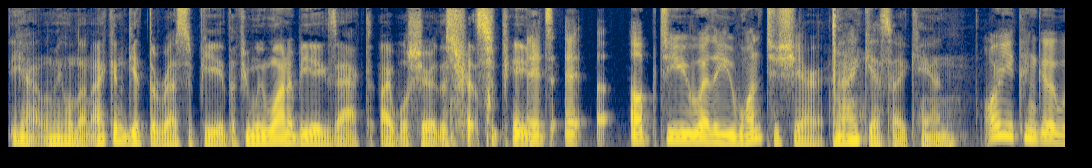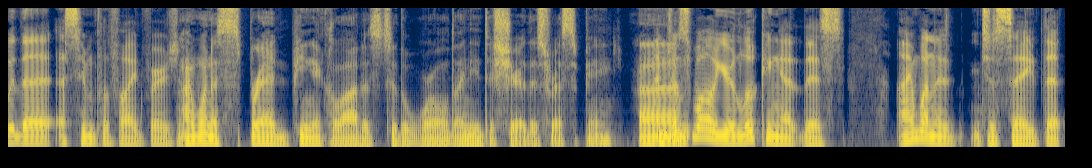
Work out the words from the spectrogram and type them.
yeah, let me hold on. I can get the recipe. If we want to be exact, I will share this recipe. It's uh, up to you whether you want to share it, I guess I can. or you can go with a, a simplified version. I want to spread pina coladas to the world. I need to share this recipe. Um, and just while you're looking at this, I want to just say that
